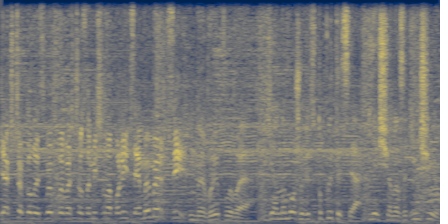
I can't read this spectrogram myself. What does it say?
Якщо колись випливе, що замішана поліція, ми мерці! Не випливе. Я не можу відступитися. Я ще не закінчив.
